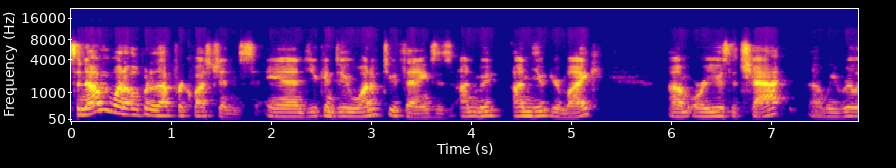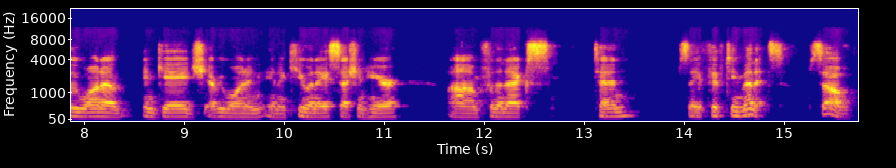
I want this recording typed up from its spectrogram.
so now we want to open it up for questions and you can do one of two things is unmute, unmute your mic um, or use the chat. Uh, we really want to engage everyone in, in a Q&A session here um, for the next 10, say 15 minutes. So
